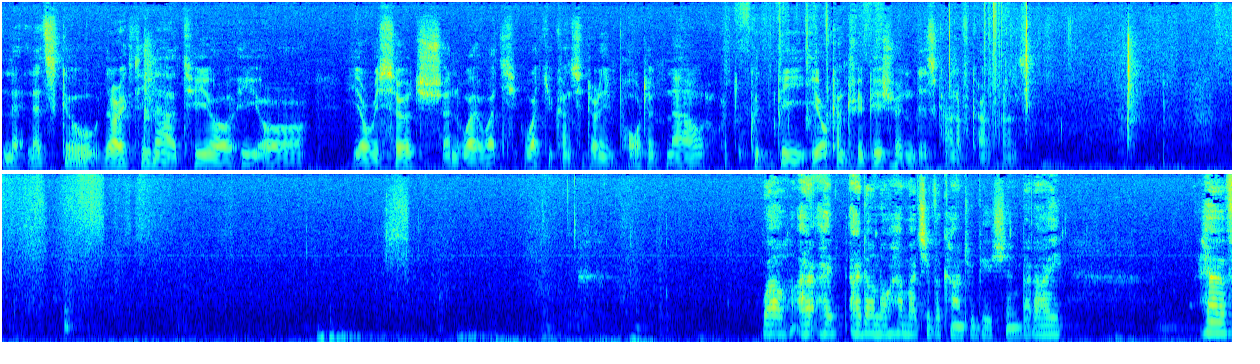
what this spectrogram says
le let's go directly now to your your your research and what what what you consider important now. What could be your contribution in this kind of conference? Well, I, I, I don't know how much of a contribution, but I have,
